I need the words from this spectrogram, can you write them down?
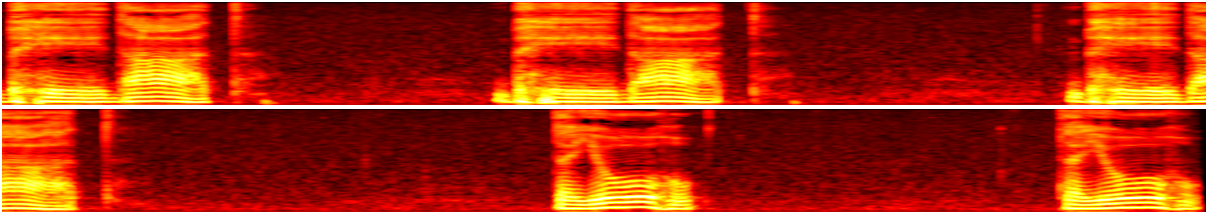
भेदात्। भेदात्। भेदात्। तयोः। तयोः।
